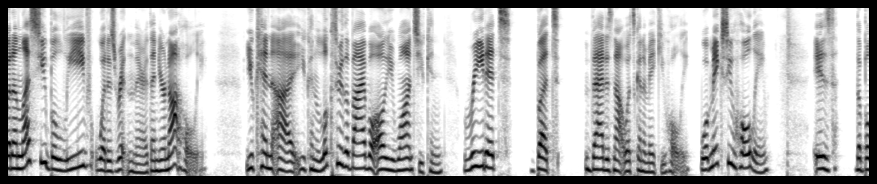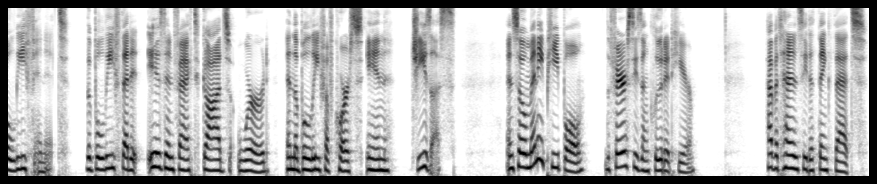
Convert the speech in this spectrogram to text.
But unless you believe what is written there, then you're not holy. You can uh, you can look through the Bible all you want. You can read it, but that is not what's going to make you holy. What makes you holy is the belief in it, the belief that it is in fact God's word, and the belief, of course, in Jesus. And so many people, the Pharisees included here, have a tendency to think that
